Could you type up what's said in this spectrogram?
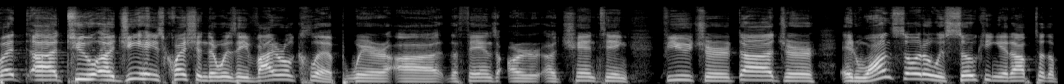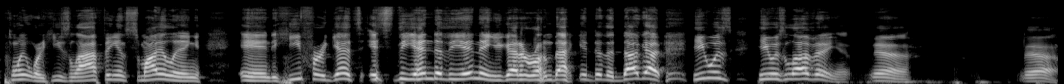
But uh, to uh, Ji Hae's question, there was a viral clip where uh, the fans are uh, chanting "Future Dodger," and Juan Soto is soaking it up to the point where he's laughing and smiling, and he forgets it's the end of the inning. You got to run back into the dugout. He was he was loving it. Yeah, yeah.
